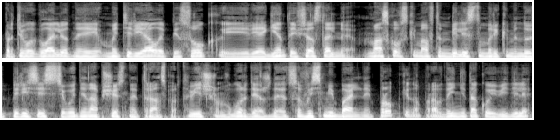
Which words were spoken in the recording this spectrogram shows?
противогололедные материалы, песок и реагенты и все остальное. Московским автомобилистам рекомендуют пересесть сегодня на общественный транспорт. Вечером в городе ожидаются восьмибальные пробки, но, правда, и не такой видели.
